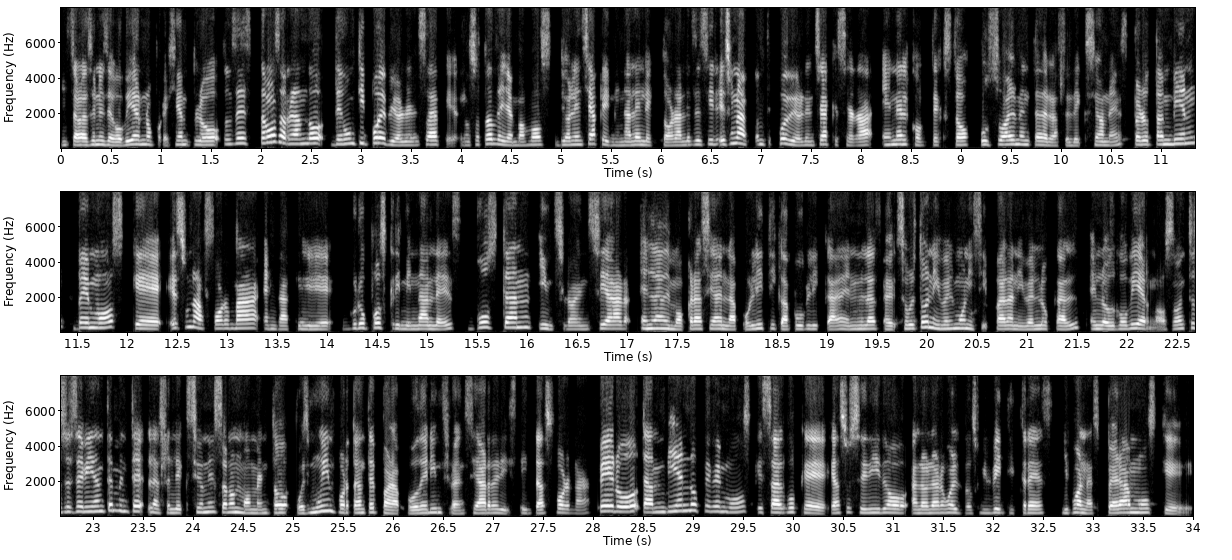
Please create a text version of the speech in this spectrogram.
instalaciones de gobierno, por ejemplo. Entonces, estamos hablando de un tipo de violencia que nosotros le llamamos violencia criminal electoral, es decir, es una, un tipo de violencia que se da en el contexto usualmente de las elecciones, pero también vemos que es una forma en la que grupos criminales buscan influenciar en la democracia, en la política pública, en las, eh, sobre todo a nivel municipal, a nivel local, en los gobiernos, ¿no? Entonces, evidentemente, las elecciones son un momento, pues, muy importante para poder influenciar de distintas formas, pero también lo que vemos, que es algo que, ha sucedido a lo largo del 2023, y bueno, esperamos que,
